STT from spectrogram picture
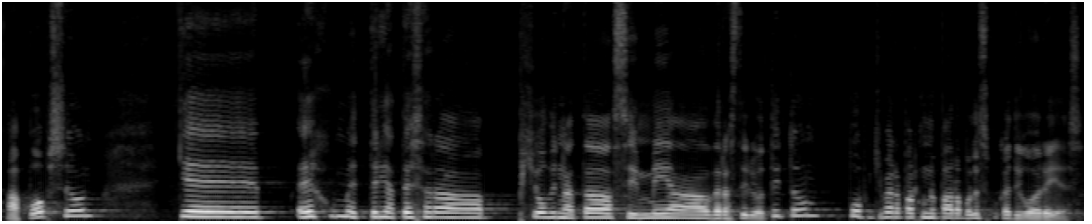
απόψεων και έχουμε τρία-τέσσερα πιο δυνατά σημεία δραστηριοτήτων, που από εκεί πέρα υπάρχουν πάρα πολλές υποκατηγορίες.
